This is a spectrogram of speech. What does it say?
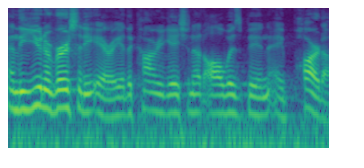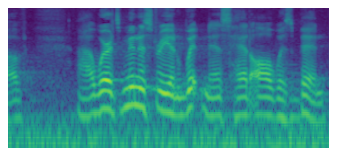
and the university area the congregation had always been a part of, uh, where its ministry and witness had always been.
